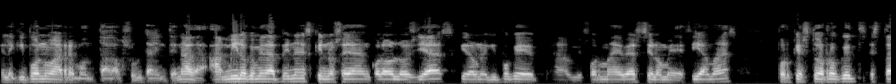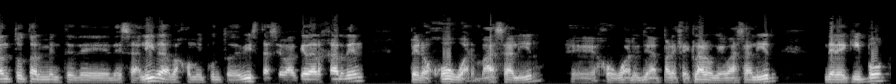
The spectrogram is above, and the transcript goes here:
el equipo no ha remontado absolutamente nada. A mí lo que me da pena es que no se hayan colado los Jazz, que era un equipo que a mi forma de ver se lo merecía más, porque estos Rockets están totalmente de, de salida, bajo mi punto de vista. Se va a quedar Harden, pero Howard va a salir, eh, Howard ya parece claro que va a salir del equipo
